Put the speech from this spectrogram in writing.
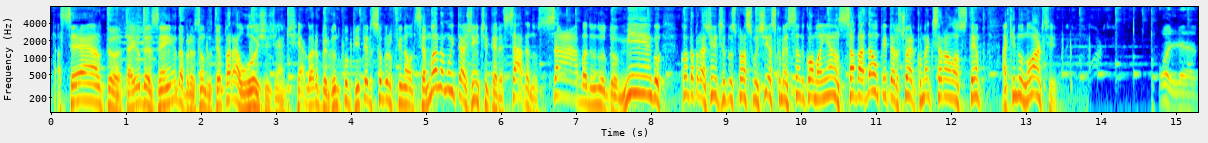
Tá certo, tá aí o desenho da previsão do tempo para hoje, gente. E agora eu pergunto pro Peter sobre o final de semana. Muita gente interessada no sábado, no domingo. Conta pra gente dos próximos dias, começando com amanhã, sabadão, Peter Schor. Como é que será o nosso tempo aqui no norte? Olha,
